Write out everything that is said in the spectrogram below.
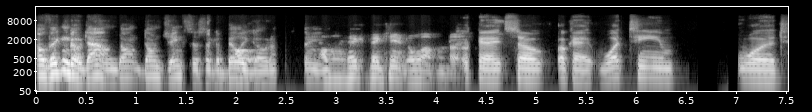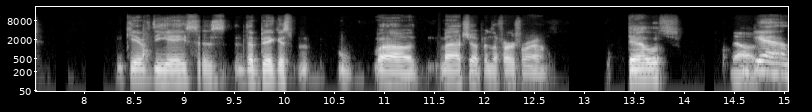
oh they can go down. Don't don't jinx us like a Billy Oh. goat. I'm saying. They, they can't go up. and down. Okay, so okay, what team would give the Aces the biggest uh, matchup in the first round? Dallas. No, Yeah,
